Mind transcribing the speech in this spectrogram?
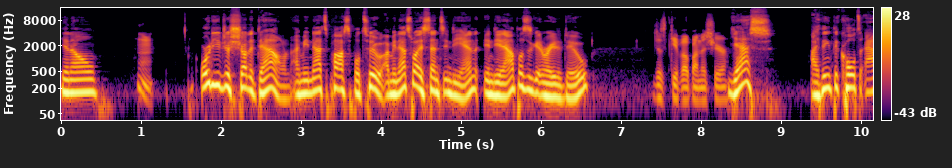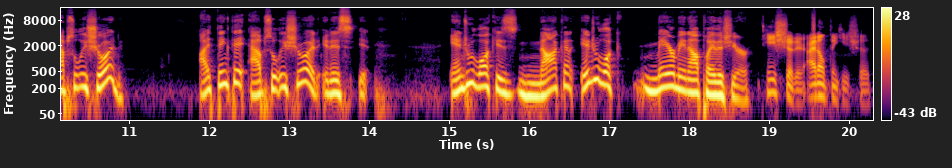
you know. Hmm. Or do you just shut it down? I mean, that's possible too. I mean, that's what I sense Indiana, Indianapolis is getting ready to do. Just give up on this year. Yes, I think the Colts absolutely should. I think they absolutely should. It is it, Andrew Luck is not going. to Andrew Luck may or may not play this year. He shouldn't. I don't think he should.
